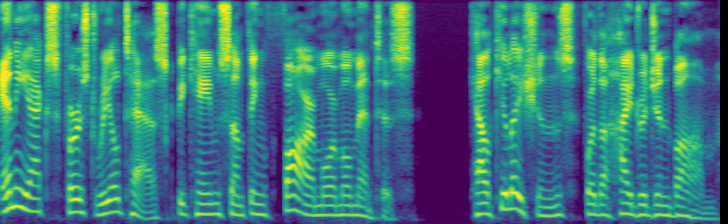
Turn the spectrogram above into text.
ENIAC's first real task became something far more momentous calculations for the hydrogen bomb.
